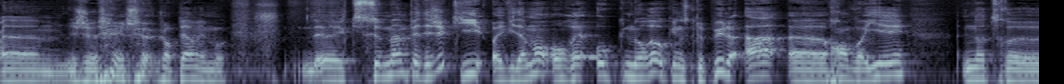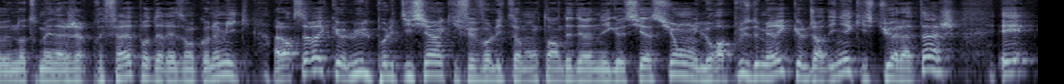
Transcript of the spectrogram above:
je- je- j'en perds mes mots. Ce même PDG qui, évidemment, aurait au- n'aurait aucun scrupule à renvoyer notre, euh, notre ménagère préférée pour des raisons économiques. Alors c'est vrai que lui, le politicien qui fait voler sa montée des négociations, il aura plus de mérite que le jardinier qui se tue à la tâche. Et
